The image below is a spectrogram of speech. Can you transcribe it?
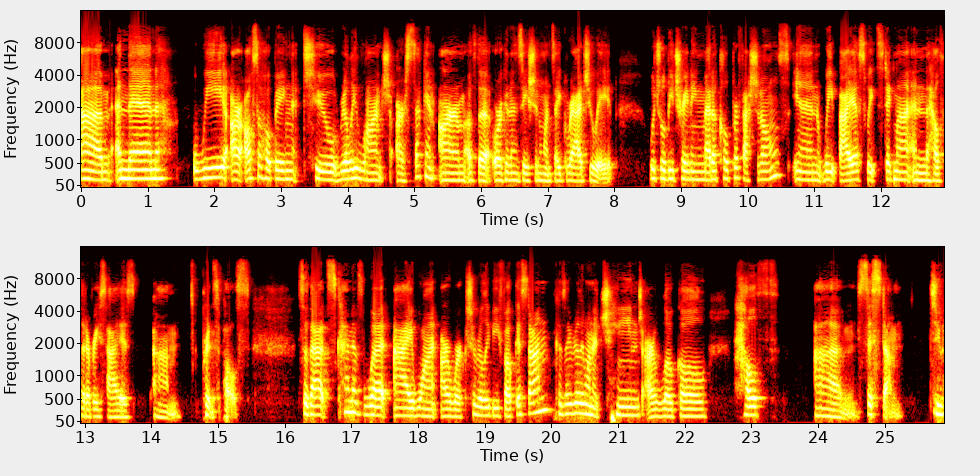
Um, and then we are also hoping to really launch our second arm of the organization once I graduate, which will be training medical professionals in weight bias, weight stigma, and the health at every size um, principles. So that's kind of what I want our work to really be focused on because I really want to change our local health um, system to Mhm.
